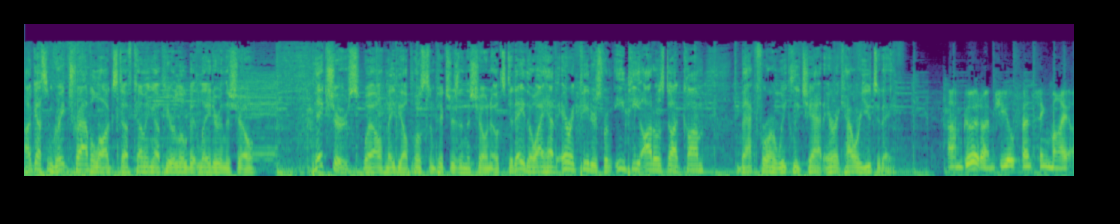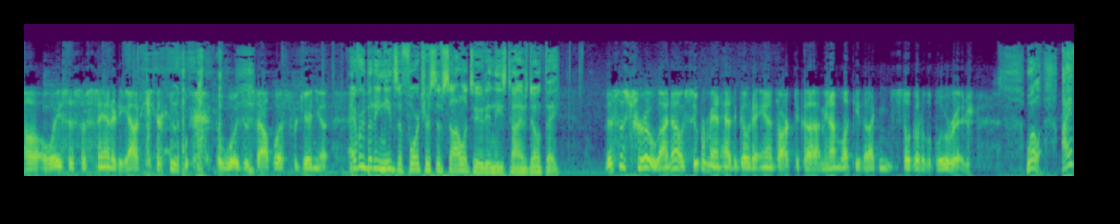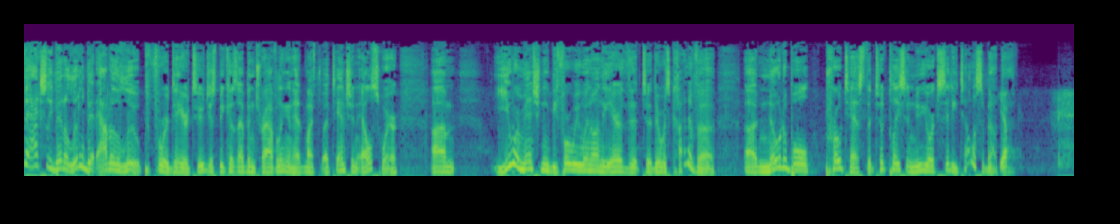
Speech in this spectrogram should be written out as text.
I've got some great travelogue stuff coming up here a little bit later in the show. Pictures. Well, maybe I'll post some pictures in the show notes. Today, though, I have Eric Peters from epautos.com back for our weekly chat. Eric, how are you today? I'm good. I'm geofencing my uh, oasis of sanity out here in the, the woods of Southwest Virginia. Everybody needs a fortress of solitude in these times, don't they? This is true. I know. Superman had to go to Antarctica. I mean, I'm lucky that I can still go to the Blue Ridge. Well, I've actually been a little bit out of the loop for a day or two just because I've been traveling and had my attention elsewhere. Um, you were mentioning before we went on the air that uh, there was kind of a, a, notable protest that took place in New York City. Tell us about yep. that.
